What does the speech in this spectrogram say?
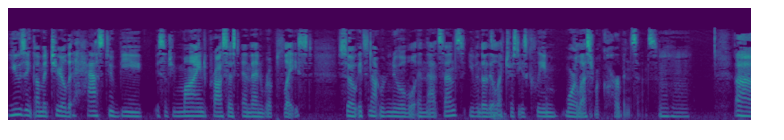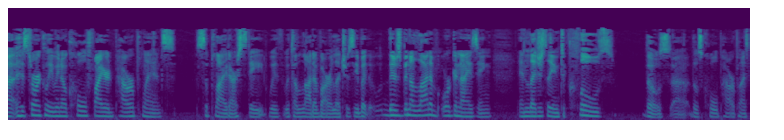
using a material that has to be essentially mined, processed, and then replaced. So it's not renewable in that sense, even though the electricity is clean more or less from a carbon sense. Uh, historically, we know coal-fired power plants supplied our state with, with a lot of our electricity, but there's been a lot of organizing and legislating to close those uh, those coal power plants.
